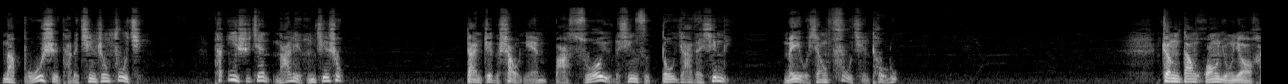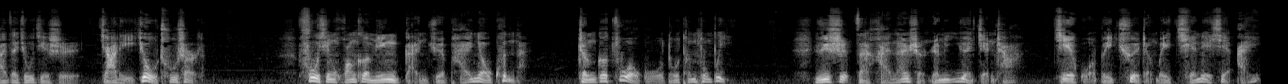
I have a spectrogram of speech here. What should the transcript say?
那不是他的亲生父亲，他一时间哪里能接受？但这个少年把所有的心思都压在心里，没有向父亲透露。正当黄永耀还在纠结时，家里又出事了。父亲黄鹤鸣感觉排尿困难，整个坐骨都疼痛不已，于是，在海南省人民医院检查，结果被确诊为前列腺癌。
